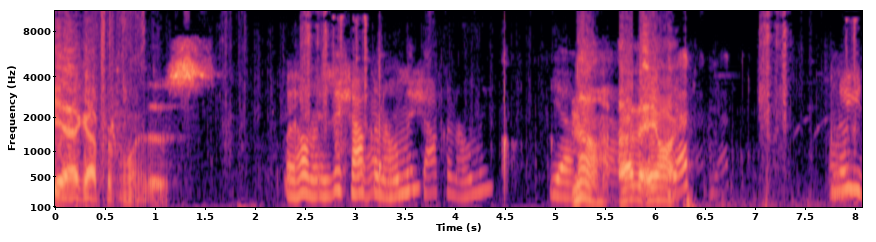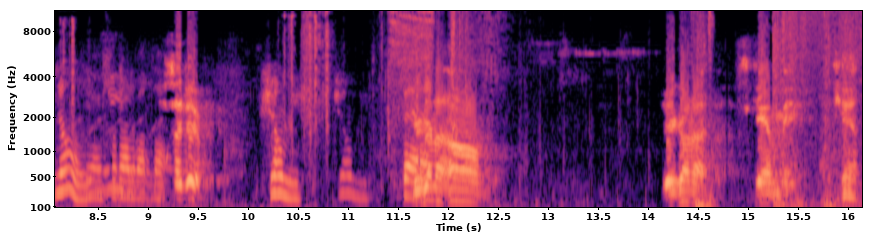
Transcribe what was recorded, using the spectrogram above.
Yeah, I got purple one of those. Wait, hold on. Is this shotgun only? Shotgun only? Yeah. No, I have an AR. Yeah, No, you don't. yeah, I forgot about that. Yes, I do. Show me. Show me. You're gonna um. You're gonna scam me. I can't.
